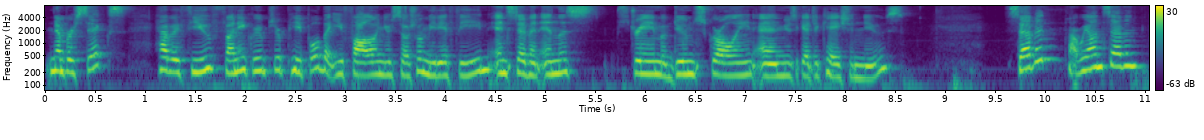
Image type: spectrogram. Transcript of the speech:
Number six, have a few funny groups or people that you follow in your social media feed instead of an endless stream of doom scrolling and music education news. Seven, are we on seven?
